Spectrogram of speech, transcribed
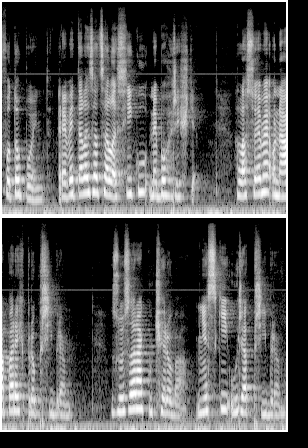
Fotopoint, revitalizace lesíku nebo hřiště. Hlasujeme o nápadech pro Příbram. Zuzana Kučerová, Městský úřad Příbram.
